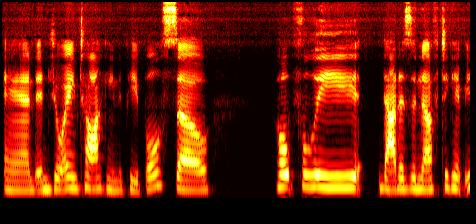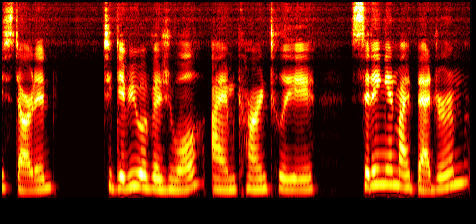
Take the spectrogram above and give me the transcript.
and enjoying talking to people. So hopefully that is enough to get me started. To give you a visual, I am currently sitting in my bedroom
